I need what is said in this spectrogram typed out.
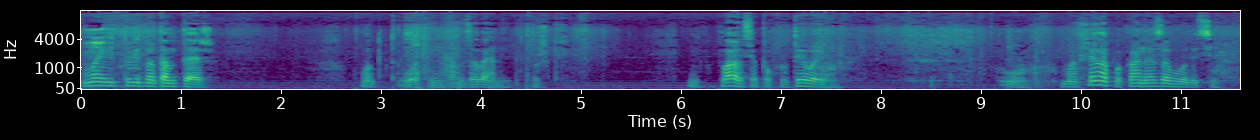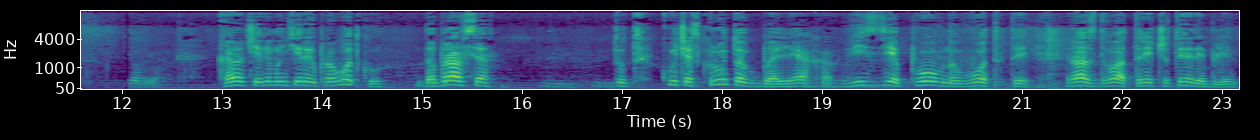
Ну і відповідно там теж. От, от він там зелений трошки. Він поплавився, покрутило його. О, машина поки не заводиться. Короче, ремонтирую проводку. Добрався. Тут куча скруток, бляха. Везде повно. Вот ты. Раз, два, три, четыре, блин.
